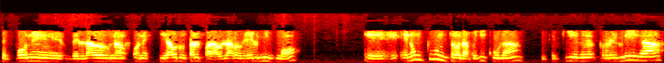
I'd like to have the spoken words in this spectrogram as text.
se pone del lado de una honestidad brutal para hablar de él mismo, eh, en un punto la película, si se quiere, relega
